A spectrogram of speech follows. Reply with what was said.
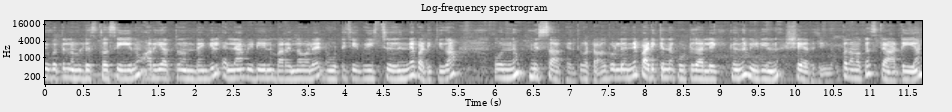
രൂപത്തിൽ നമ്മൾ ഡിസ്കസ് ചെയ്യുന്നു. അറിയാത്തതുണ്ടെങ്കിൽ എല്ലാ വീഡിയോയിലും പറയുന്ന പോലെ നോട്ട് ചെയ്ത് തന്നെ പഠിക്കുക. ഒന്നും മിസ്സാക്കരുത് കേട്ടോ. അതുപോലെ തന്നെ പഠിക്കുന്ന കൂട്ടുകാരിലേക്കൊന്ന് വീഡിയോ ഒന്ന് ഷെയർ ചെയ്യുക. അപ്പോൾ നമുക്ക് സ്റ്റാർട്ട് ചെയ്യാം.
